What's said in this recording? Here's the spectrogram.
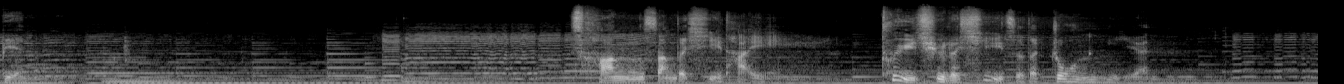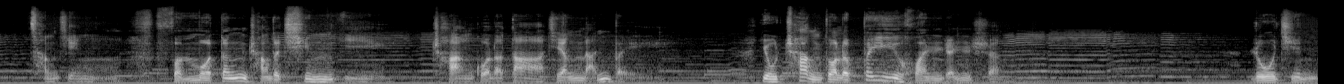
边。沧桑的戏台，褪去了戏子的庄严。曾经粉墨登场的青衣，唱过了大江南北，又唱断了悲欢人生。如今，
